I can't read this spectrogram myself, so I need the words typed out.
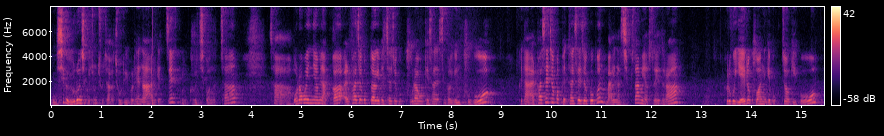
음, 식을 이런 식으로 좀 조작, 조립을 해놔. 알겠지? 음, 그리고 집어넣자. 자, 뭐라고 했냐면 아까 알파 제곱 더하기 베타 제곱 9라고 계산했으니까 여기는 99. 그 다음 알파 세제곱 베타 세제곱은 마이너스 13이었어 얘들아. 그리고 얘를 구하는 게 목적이고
